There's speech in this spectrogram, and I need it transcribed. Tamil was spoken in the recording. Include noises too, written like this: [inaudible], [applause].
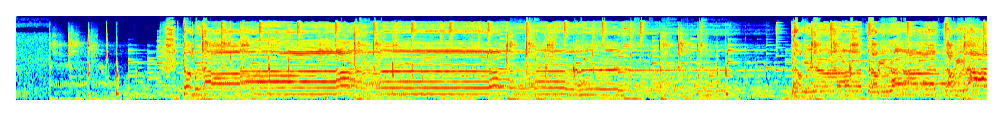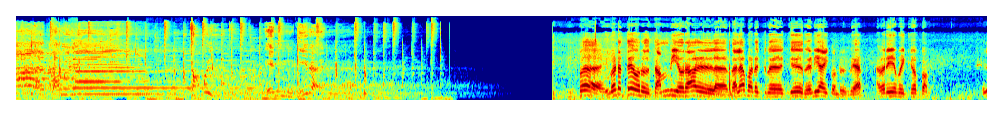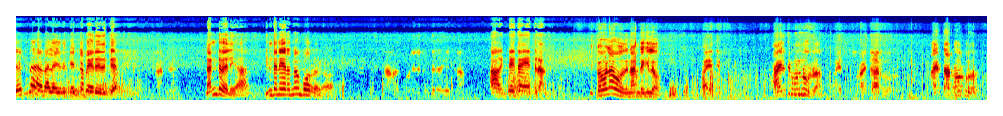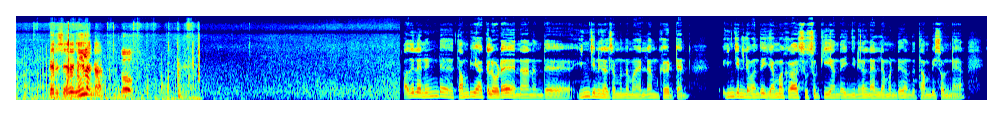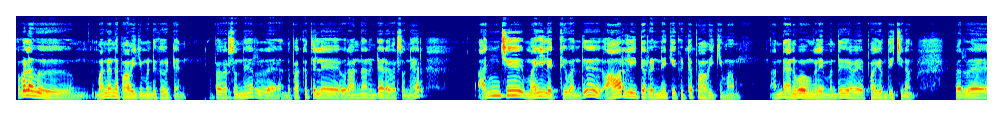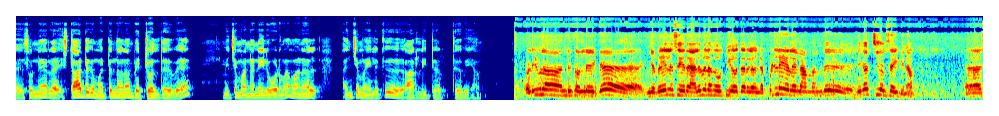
தமிழா தமிழா தமிழா தமிழா. தமிழ் என்கிற இப்ப இவிடத்தை ஒரு தம்பி ஒரு ஆள் விலை படுக்கிறதுக்கு ரெடி ஆகி கொண்டிருக்கிறார். அவரையே போய் கேட்போம். இது என்ன விலை? இதுக்கு என்ன பேர் இதுக்கு? நண்டு விலையா? இந்த நேரம் தான் போடுறதோ? ஆ இட்டே தான் ஏத்துறான். இப்ப எவ்வளவு போகுது நண்டு கிலோ? ஆயிரத்தி முந்நூறுரூவா ஆயிரத்தி அறுநூறு பெருசு இது நீலக்கார் அதில் நின்ற தம்பியாக்களோட நான் அந்த இன்ஜின்கள் சம்மந்தமாக எல்லாம் கேட்டேன் இன்ஜினில் வந்து யமகா சுசுகி அந்த இன்ஜின்கள் நல்ல மண்டு அந்த தம்பி சொன்னார் எவ்வளவு மண்ணெண்ணெய் பாவிக்குமெண்டு கேட்டேன் அப்போ அவர் சொன்னார் அந்த பக்கத்தில் ஒரு அண்ணா நின்றார் அவர் சொன்னார் அஞ்சு மைலுக்கு வந்து ஆறு லிட்டர் எண்ணெய்க்கு கிட்ட பாவிக்குமாம் அந்த அனுபவங்களையும் வந்து அவர் பகிர்ந்துச்சினாம். அவர் சொன்னார் ஸ்டார்ட்டுக்கு மட்டும்தானா பெட்ரோல் தேவை? மிச்சம் மண்ணெண்ணெயில் ஓடுமாம். ஆனால் அஞ்சு மைலுக்கு ஆறு லிட்டர் தேவையாம். ஒளிவிழா என்று சொல்லிக்க இங்கே வேலை செய்கிற அலுவலக உத்தியோகத்தர்கள் இந்த பிள்ளைகள் எல்லாம் வந்து நிகழ்ச்சிகள் செய்வினோம்.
